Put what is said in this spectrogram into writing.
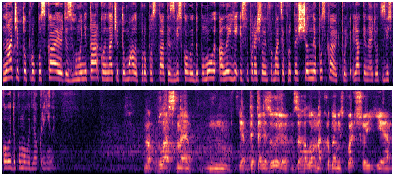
начебто, пропускають з гуманітаркою, начебто мали пропускати з військової допомоги, але є і суперечлива інформація про те, що не пускають поляки навіть от з військової допомоги для України. Ну, власне, я деталізую. Загалом на кордоні з Польщею є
